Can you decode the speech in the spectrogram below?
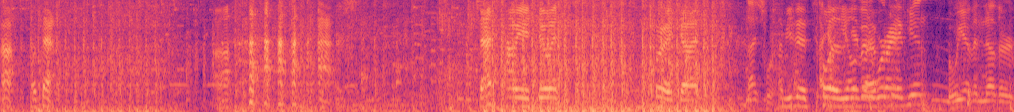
Ah, what's that? Ah. That's how you do it. Poor guy. Nice work. I'm using a toilet to get my again, but we have another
